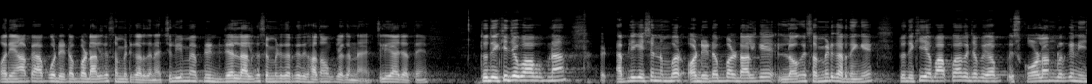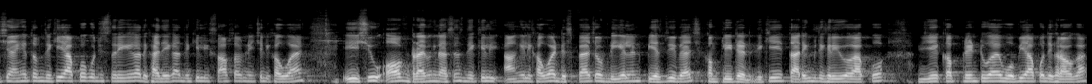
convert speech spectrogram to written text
और यहाँ पे आपको डेट ऑफ़ बर्थ डाल के सबमिट कर देना है। चलिए, मैं अपनी डिटेल डाल के सबमिट करके दिखाता हूँ क्या करना है। चलिए, आ जाते हैं। तो देखिए जब आप अपना एप्लीकेशन नंबर और डेट ऑफ़ बर्थ डाल के लॉग सबमिट कर देंगे तो देखिए अब आपका जब आप स्क्रॉल डाउन करके नीचे आएँगे तो देखिए आपको कुछ इस तरीके का दिखाई देगा। देखिए साफ़ साफ़ नीचे लिखा हुआ है इशू ऑफ़ ड्राइविंग लाइसेंस देखिए आगे लिखा हुआ है dispatch of DL and PSB batch completed देखिए तारीख भी दिख रही होगा आपको, ये कब प्रिंट हुआ है वो भी आपको दिख रहा होगा।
